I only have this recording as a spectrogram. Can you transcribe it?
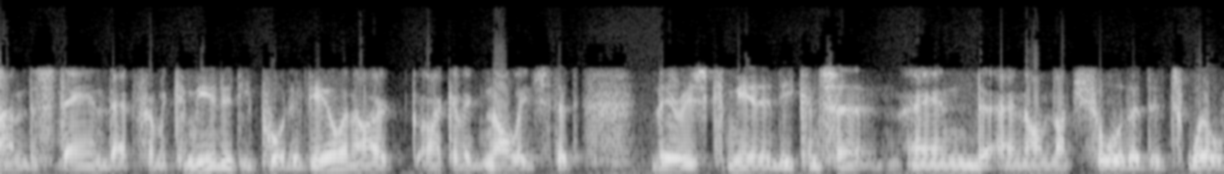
understand that from a community point of view. And I, I can acknowledge that there is community concern, and and I'm not sure that it's well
